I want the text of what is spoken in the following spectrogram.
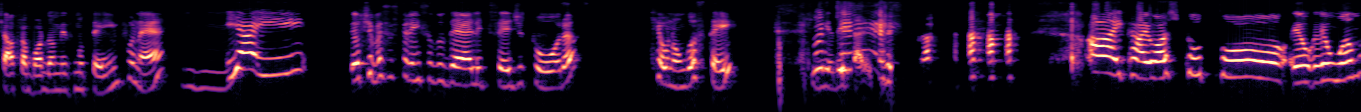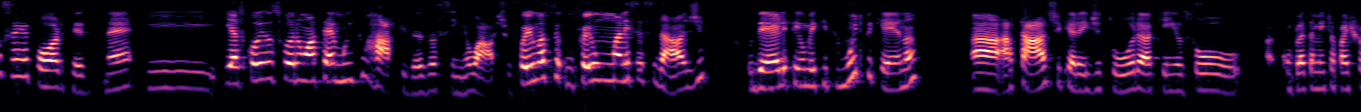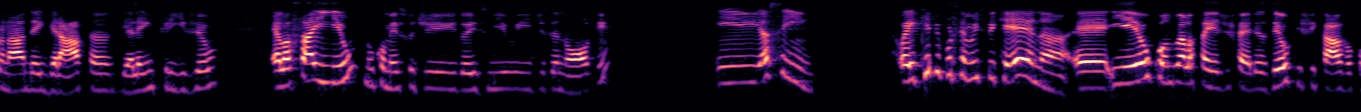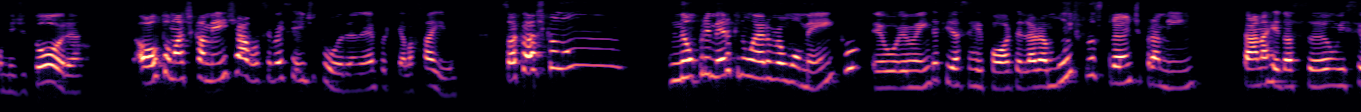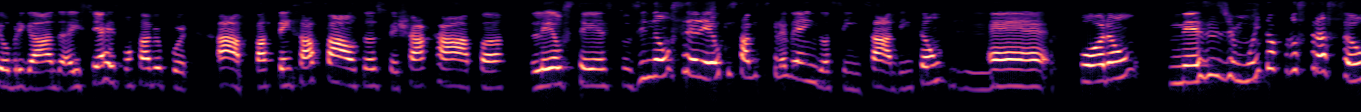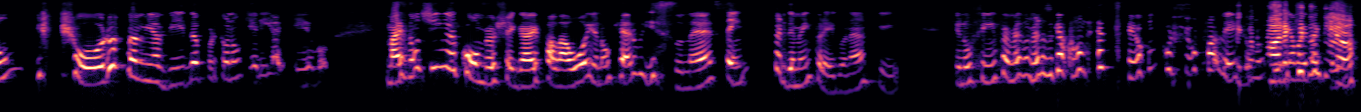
teatro a bordo ao mesmo tempo, né? Uhum. E aí eu tive essa experiência do DL de ser editora, que eu não gostei. Por quê? Ai, Caio, eu acho que eu tô. Eu, eu amo ser repórter, né? E, e as coisas foram até muito rápidas, assim, eu acho. Foi uma, foi uma necessidade. O DL tem uma equipe muito pequena. A, a Tati, que era editora, a quem eu sou completamente apaixonada e grata, e ela é incrível. Ela saiu no começo de 2019 e assim a equipe por ser muito pequena é, e eu quando ela saía de férias eu que ficava como editora automaticamente ah você vai ser editora né? Porque ela saiu. Só que eu acho que eu não não primeiro que não era o meu momento eu, eu ainda queria ser repórter era muito frustrante para mim estar na redação e ser obrigada e ser responsável por ah pensar as pautas fechar a capa ler os textos e não ser eu que estava escrevendo, assim, sabe? Então, uhum. é, foram meses de muita frustração e choro na minha vida, porque eu não queria aquilo. Mas não tinha como eu chegar e falar, oi, eu não quero isso, né? Sem perder meu emprego, né? Que, que no fim foi mais ou menos o que aconteceu, porque eu falei que eu não queria mais aquilo.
